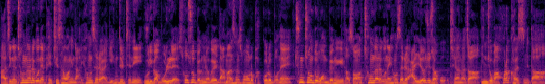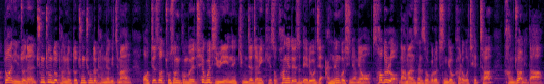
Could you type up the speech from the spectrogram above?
아직은 청나라군의 배치 상황이나 형세를 알기 힘들 테니 우리가 몰래 소수 병력을 남한산성으로 밖으로 보내 충청도 원병에게 가서 청나라군의 형세를 알려주자고 제안하자 인조가 허락하였습니다. 또한 인조는 충청도 병력도 충청도 병력이지만 어째서 조선 군부의 최고 지위에 있는 김자점이 계속 황해도에서 내려오지 않는 것이냐며 서둘러 남한산속으로 진격하라고 재차 강조합니다.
